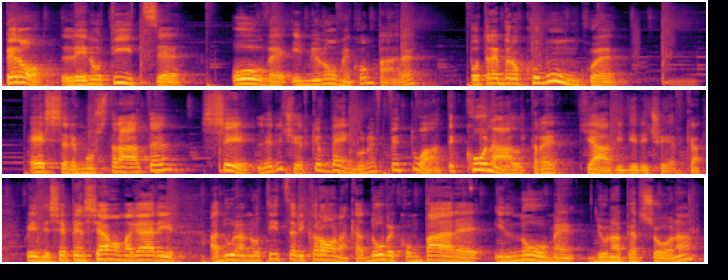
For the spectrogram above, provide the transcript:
però le notizie ove il mio nome compare potrebbero comunque essere mostrate se le ricerche vengono effettuate con altre chiavi di ricerca. Quindi se pensiamo magari ad una notizia di cronaca dove compare il nome di una persona,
